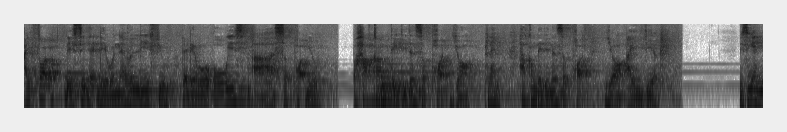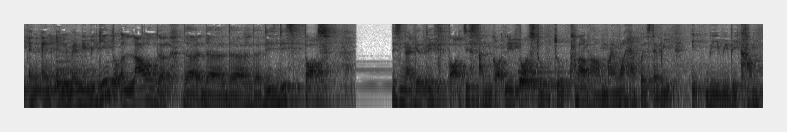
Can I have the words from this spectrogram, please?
I thought they said that they will never leave you, that they will always uh, support you. But how come they didn't support your plan? How come they didn't support your idea? You see, and, and, and, and when we begin to allow the, the, the, the, the these, these thoughts, these negative thoughts, these ungodly thoughts to, to cloud our mind, what happens that we, it, we, we become,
